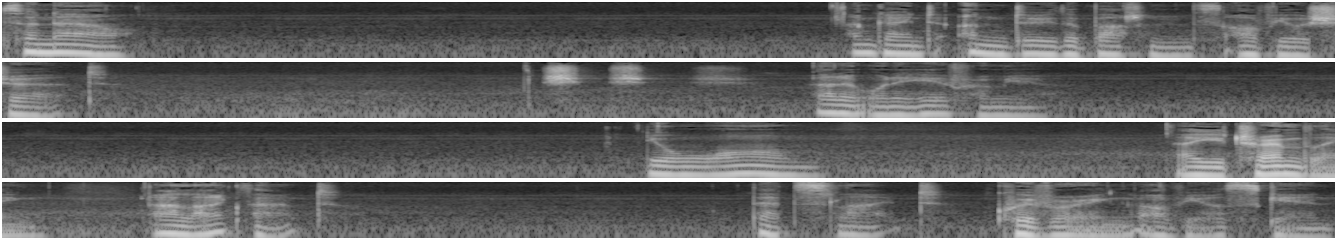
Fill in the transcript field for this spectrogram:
So now, I'm going to undo the buttons of your shirt. Shh, shh, shh. I don't want to hear from you. You're warm. Are you trembling? I like that that slight quivering of your skin.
